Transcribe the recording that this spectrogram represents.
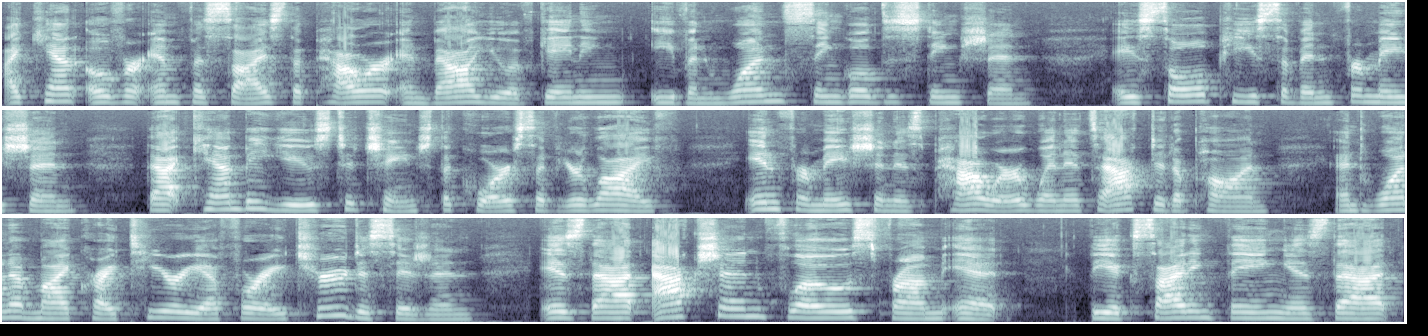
I can't overemphasize the power and value of gaining even one single distinction, a sole piece of information that can be used to change the course of your life. Information is power when it's acted upon, and one of my criteria for a true decision is that action flows from it. The exciting thing is that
